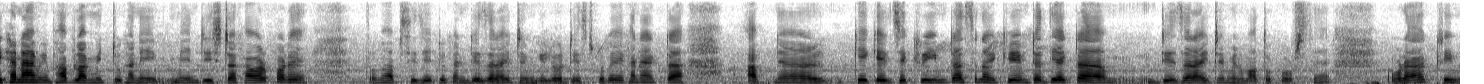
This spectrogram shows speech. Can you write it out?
এখানে আমি ভাবলাম একটুখানি মেন ডিশটা খাওয়ার পরে, তো ভাবছি যে একটুখানি ডেজার্ট আইটেমগুলো টেস্ট করবে। এখানে একটা আপনার কেকের যে ক্রিমটা আছে না, ওই ক্রিমটা দিয়ে একটা ডেজার্ট আইটেমের মতো করছে। ওরা ক্রিম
